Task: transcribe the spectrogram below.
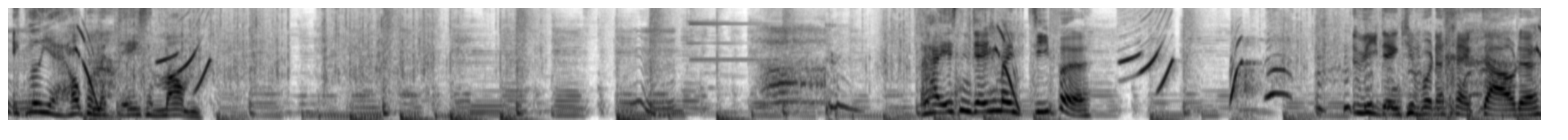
Ik wil je helpen met deze man. Hij is niet eens mijn type. Wie denk je voor de gek te houden?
